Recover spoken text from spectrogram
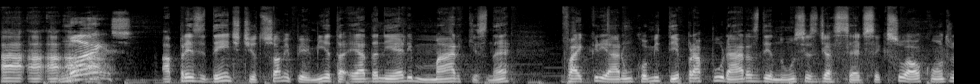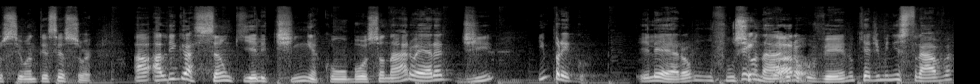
A, a, a, Mas. A, a, presidente, Tito, só me permita, é a Daniele Marques, né? Vai criar um comitê para apurar as denúncias de assédio sexual contra o seu antecessor. A, a ligação que ele tinha com o Bolsonaro era de emprego. Ele era um funcionário Sim, claro. do governo que administrava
